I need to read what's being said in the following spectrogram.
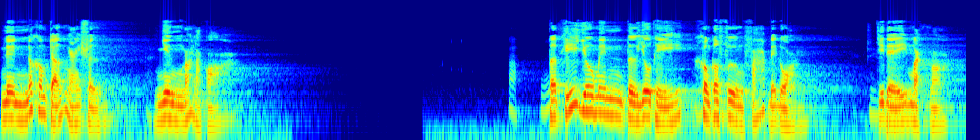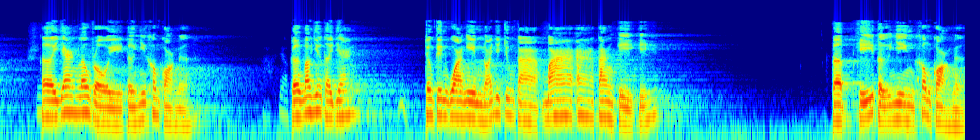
Nên nó không trở ngại sự, Nhưng nó là có. Tập khí vô minh từ vô thị, Không có phương pháp để đoạn. Chỉ để mặc nó. Thời gian lâu rồi tự nhiên không còn nữa. Cần bao nhiêu thời gian? Trong Kinh Hoa Nghiêm nói với chúng ta Ba A Tăng kỳ kiếp Tập khí tự nhiên không còn nữa.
